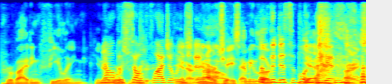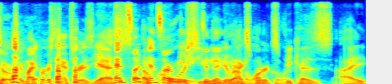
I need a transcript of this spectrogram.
providing feeling. You know, Now the we're, self-flagellation in our, in our chase. I mean, look, the discipline yes. begins. All right, so and my first answer is yes. Hence- of hence our course, meeting you today need the around the experts because I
